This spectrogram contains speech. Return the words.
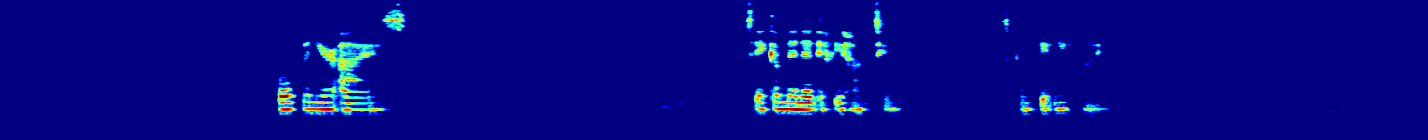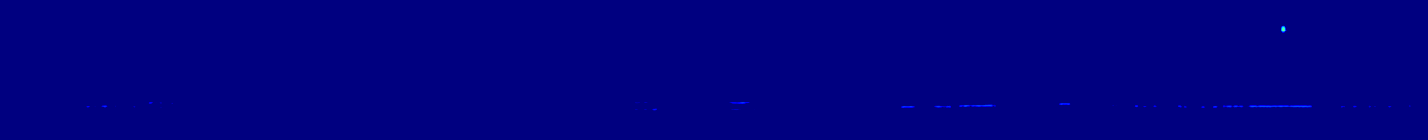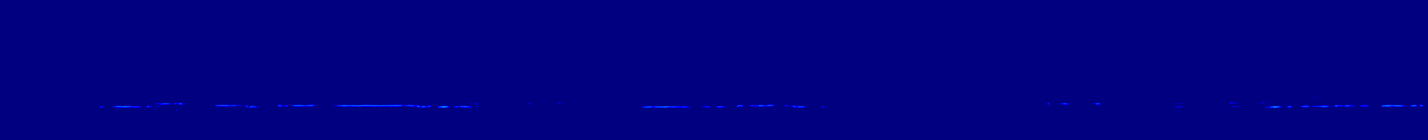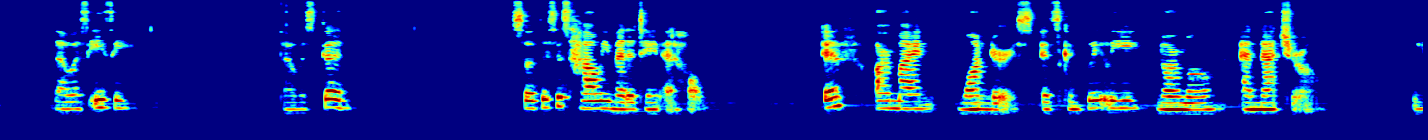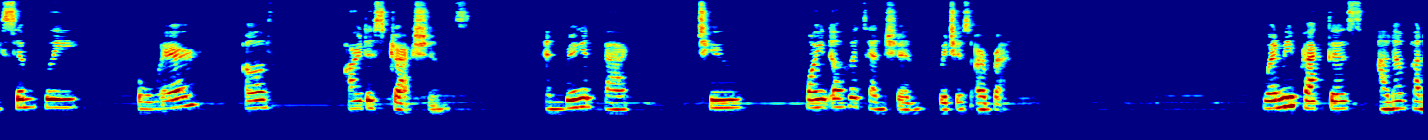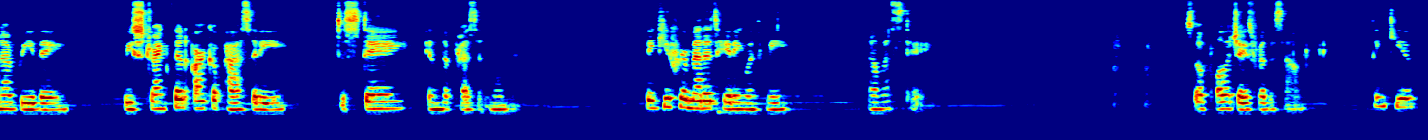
open your eyes. Take a minute if you have to. It's completely fine. That was easy. That was good. So, this is how we meditate at home. If our mind wanders, it's completely normal and natural. We simply aware of our distractions and bring it back to point of attention, which is our breath. When we practice anapana breathing, we strengthen our capacity to stay in the present moment. Thank you for meditating with me. Namaste. So apologize for the sound. Thank you.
